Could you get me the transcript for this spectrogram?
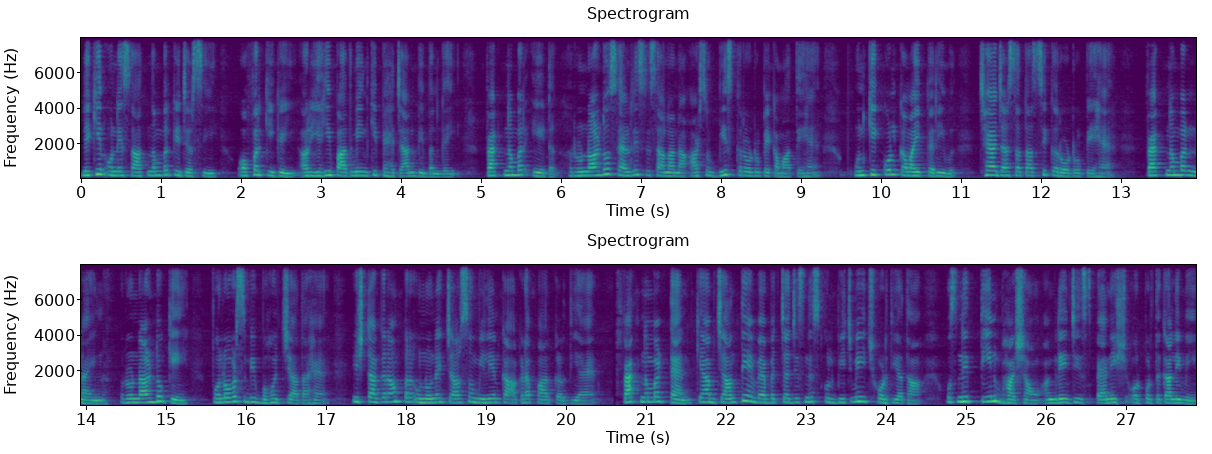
लेकिन उन्हें सात नंबर की जर्सी ऑफ़र की गई और यही बाद में इनकी पहचान भी बन गई। Fact number eight, Ronaldo salary से सालाना 820 करोड़ रुपए कमाते हैं। उनकी कुल कमाई करीब छः हज़ार सतासी करोड़ रुपए है। फैक्ट नंबर नाइन, रोनाल्डो के फॉलोअर्स भी बहुत ज़्यादा हैं। इंस्टाग्राम पर उन्होंने 400 मिलियन का आंकड़ा पार कर दिया है। फैक्ट नंबर टेन क्या आप जानते हैं वह बच्चा जिसने स्कूल बीच में ही छोड़ दिया था? उसने तीन भाषाओं, अंग्रेज़ी, स्पेनिश और पुर्तगाली में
